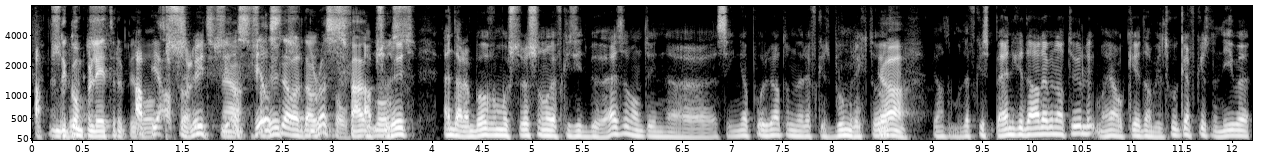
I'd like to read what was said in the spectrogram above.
Absoluut. De completere piloot. Ja, absoluut. Ja, is veel absoluut. sneller dan Dat Russell. Absoluut. En daarboven moest Russell nog even iets bewijzen, want in eh, Singapore gaat hem er even boem rechtdoor. Ja. ja, dat moet even pijn gedaan hebben natuurlijk. Maar ja, oké, dan wil je ook even een nieuwe,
